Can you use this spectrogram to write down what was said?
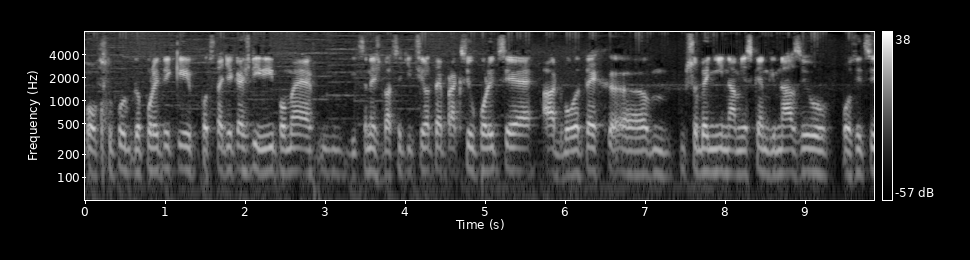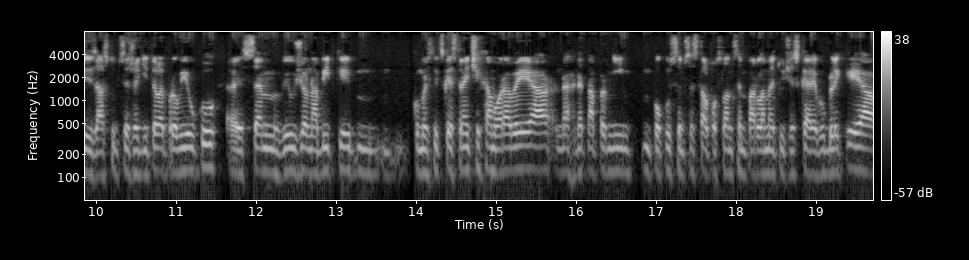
o vstupu do politiky v podstatě každý ví po mé více než 23 leté praxi u policie a dvou letech ehm, působení na městském gymnáziu v pozici zástupce ředitele pro výuku. Eh, jsem využil nabídky komunistické strany Čech a Moravy a hned na první pokus jsem se stal poslancem parlamentu České republiky a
